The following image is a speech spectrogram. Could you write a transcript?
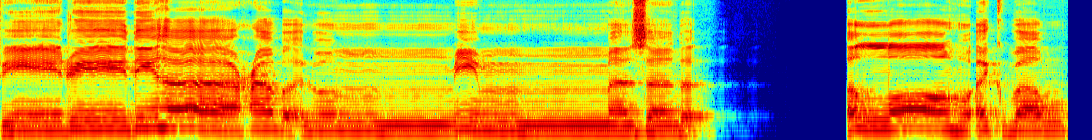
في جيدها حبل من مسد الله أكبر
